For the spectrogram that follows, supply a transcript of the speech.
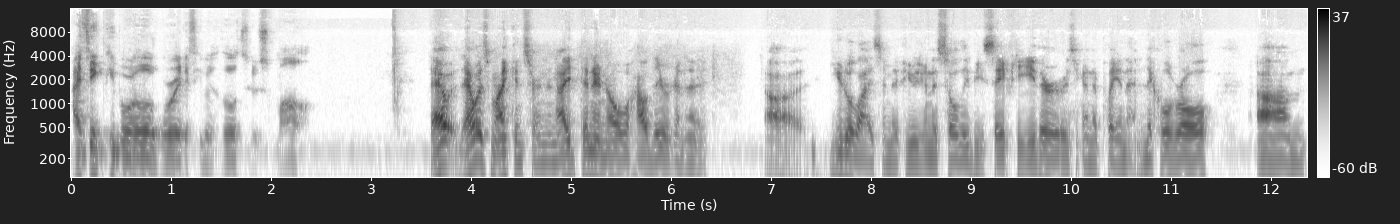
I think people were a little worried if he was a little too small. That that was my concern, and I didn't know how they were going to uh, utilize him. If he was going to solely be safety, either, or was he going to play in that nickel role? Um,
